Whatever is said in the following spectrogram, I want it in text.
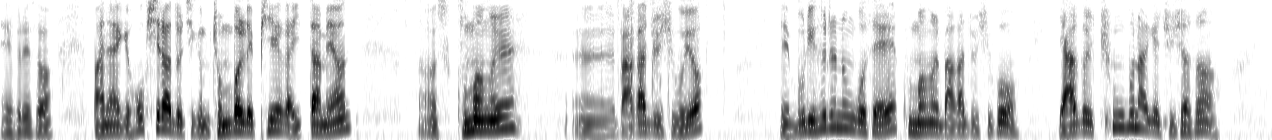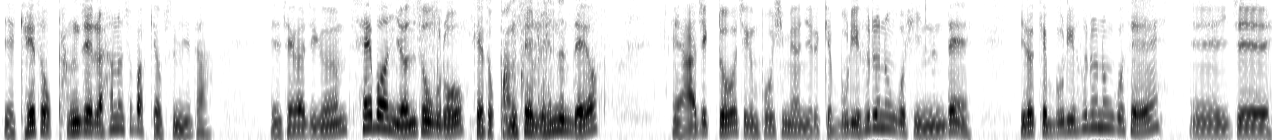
예, 그래서 만약에 혹시라도 지금 존벌레 피해가 있다면 어, 수- 구멍을 에, 막아주시고요. 예, 물이 흐르는 곳에 구멍을 막아주시고 약을 충분하게 주셔서 예, 계속 방제를 하는 수밖에 없습니다. 예, 제가 지금 세 번 연속으로 계속 방제를 했는데요. 예, 아직도 지금 보시면 이렇게 물이 흐르는 곳이 있는데 이렇게 물이 흐르는 곳에 예, 이제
